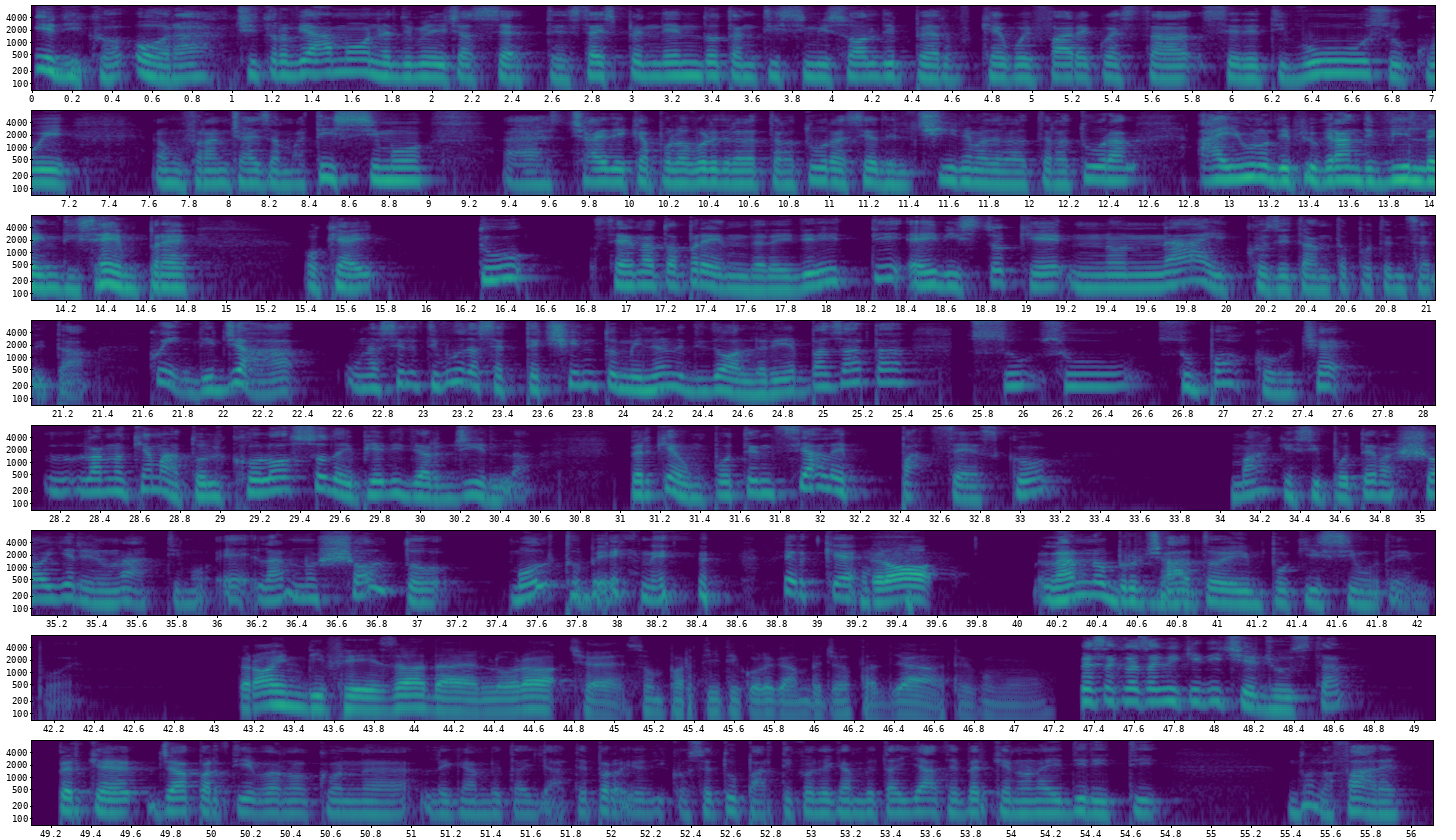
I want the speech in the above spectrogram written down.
Io dico, ora ci troviamo nel 2017, stai spendendo tantissimi soldi perché vuoi fare questa serie tv su cui è un franchise amatissimo, eh, c'hai dei capolavori della letteratura, sia del cinema, della letteratura, hai uno dei più grandi villain di sempre, ok? Tu sei andato a prendere i diritti e hai visto che non hai così tanta potenzialità. Quindi già una serie tv da 700 milioni di dollari è basata su, su, su poco, cioè l'hanno chiamato il colosso dai piedi di argilla, perché è un potenziale pazzesco, ma che si poteva sciogliere in un attimo. E l'hanno sciolto molto bene, perché Però... l'hanno bruciato in pochissimo tempo. Eh. Però in difesa, da allora, cioè, sono partiti con le gambe già tagliate comunque. Questa cosa qui che dici è giusta, perché già partivano con le gambe tagliate. Però io dico, se tu parti con le gambe tagliate perché non hai i diritti, non la fare.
